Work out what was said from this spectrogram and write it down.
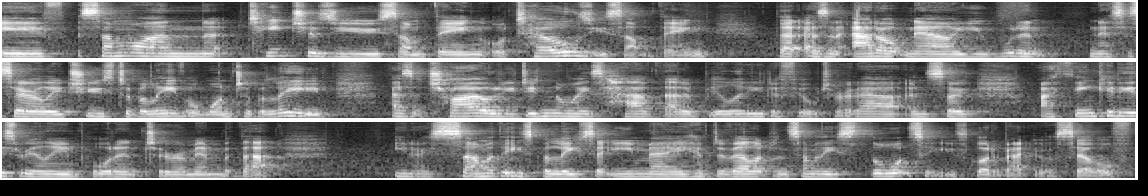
if someone teaches you something or tells you something that as an adult now you wouldn't necessarily choose to believe or want to believe, as a child you didn't always have that ability to filter it out. And so I think it is really important to remember that you know some of these beliefs that you may have developed and some of these thoughts that you've got about yourself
